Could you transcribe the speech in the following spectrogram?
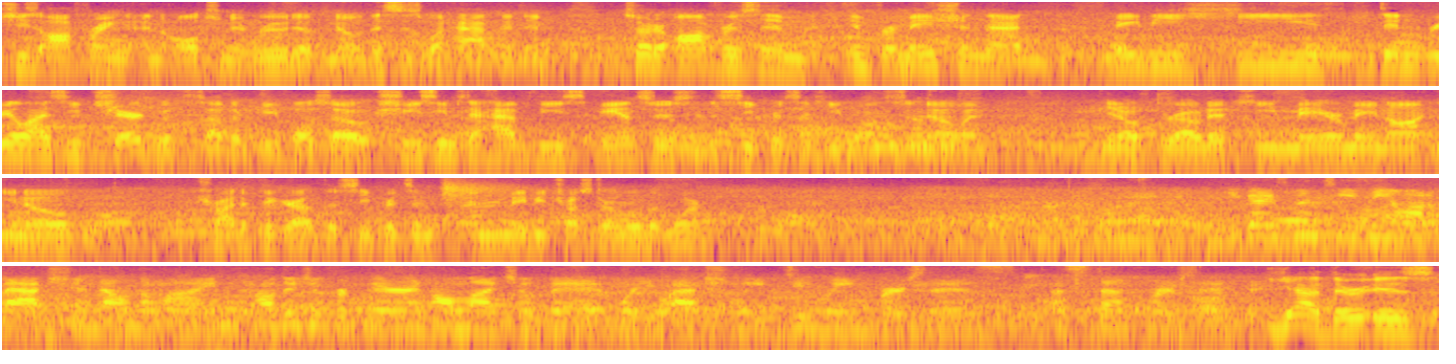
she's offering an alternate route of no, this is what happened, and sort of offers him information that maybe he didn't realize he'd shared with other people. So she seems to have these answers to the secrets that he wants to know, and you know, throughout it, he may or may not, you know, try to figure out the secrets and, and maybe trust her a little bit more. You guys been teasing a lot of action down the line. How did you prepare and how much of it were you actually doing versus a stunt person? Yeah, there is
